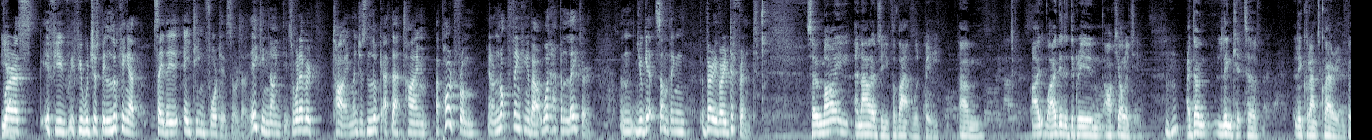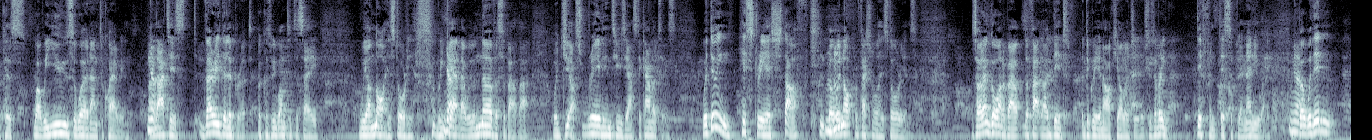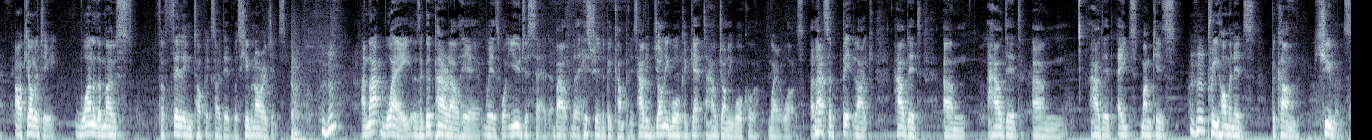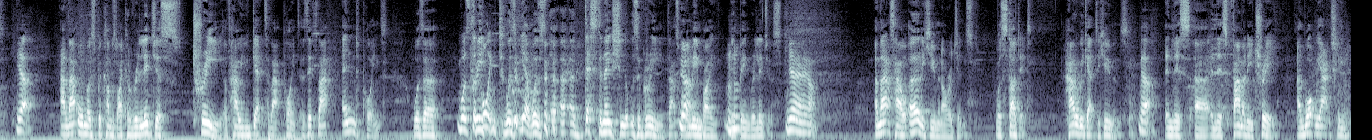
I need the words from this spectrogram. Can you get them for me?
Yeah. whereas if you if you would just be looking at say the 1840s or the 1890s or whatever time and just look at that time apart from you know not thinking about what happened later and you get something very very different So my analogy for that would be, um, I, well, I did a degree in archaeology. I don't link it to liquid antiquarian because, well, we use the word antiquarian, Yeah. and that is very deliberate because we wanted to say we are not historians. we Yeah. get that. We were nervous about that. We're just really enthusiastic amateurs. We're doing history-ish stuff, but we're mm-hmm. not professional historians. So I don't go on about the fact that I did a degree in archaeology, which is a very different discipline anyway. yeah But within archaeology, one of the most fulfilling topics I did was human origins. Mm-hmm. And that way, there's a good parallel here with what you just said about the history of the big companies. How did Johnnie Walker get to how Johnnie Walker where it was? And that's a bit like how did um, how did um, how did apes, monkeys, pre-hominids become humans? yeah and that almost becomes like a religious tree of how you get to that point as if that end point was a was the pre- point. was yeah was a, a, destination that was agreed that's what Yeah. i mean by it being religious Yeah, yeah, yeah. and that's how early human origins was studied how do we get to humans Yeah, in this uh, in this family tree, and what we actually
